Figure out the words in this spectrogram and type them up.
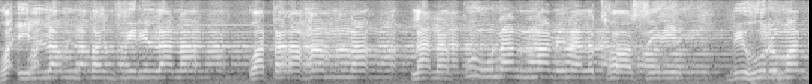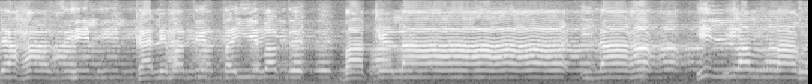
ওয়া ইল্লাম তাগফির লানা ওয়া তারহামনা লানাকুনান্না মিনাল খাসিরিন। বিহুরমাতি হাযিহিল কালিমাতি তাইয়্যিবাতি বাকিলা ইলাহা ইল্লাল্লাহু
